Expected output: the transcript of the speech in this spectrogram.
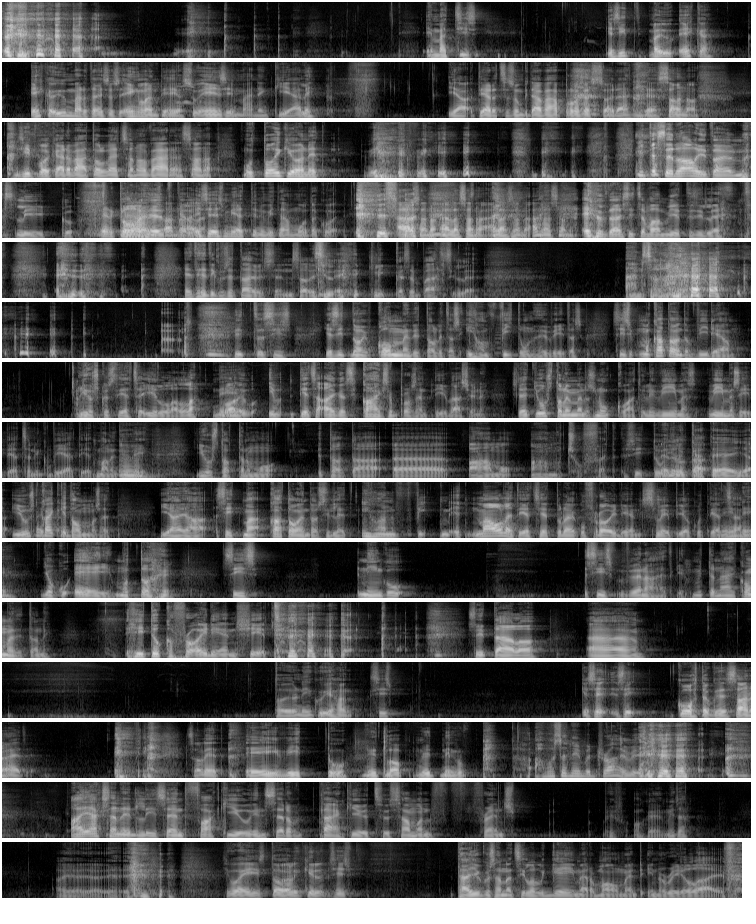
En mä siis... Ja sit mä y- ehkä, ehkä ymmärtäisin, jos englanti ei ole sun ensimmäinen kieli. Ja tiedät, että sun pitää vähän prosessoida, että mitä sanot. Niin sit voi käydä vähän tolleen, että sanoo väärän sana. Mutta toikin on, että Mitä se alitajunnas liikkuu? Tuolla hän sana. hetkellä. Ei se edes miettinyt mitään muuta kuin älä sano, älä sano, älä sano, älä sano. Ei, mutta sit se vaan mietti silleen, että, että, että heti kun se tajusi sen, se oli silleen, klikkasi sen päässä silleen, hän sanoi. Vittu siis, ja sitten noin kommentit oli taas ihan vitun hyviä tässä. Siis mä katsoin ton videon joskus, tiedätkö, illalla. Niin. Niin. Oli, tiedätkö, aikaisemmin 8 prosenttia väsynyt. Silleen, että just olin menossa nukkumaan, että yli viimeis, viimeisiä, tiedätkö, niin vietiin. Että mä olin yli Mm. just ottanut mun tota, äh, aamu, aamuchuffet. Sitten ilta, ja just kaikki. kaikki tommoset. Ja, ja sit mä katoin tosi silleen, että ihan vi- et mä oletin, että sieltä tulee joku Freudian slip, joku, tiedätkö, Niin, niin. joku ei, mutta toi, siis niinku, siis venä hetki, mitä näitä kommentit on, niin he took a Freudian shit. Sitten täällä on, ää, Toi on niinku ihan, siis... Ja se, se kohta, kun se sanoi, että se oli, että ei vittu, nyt, lop, nyt niinku, I wasn't even driving. I accidentally sent fuck you instead of thank you to someone French. Okei, okay, mitä? Ai, ai, ai, ai. joo ei, toi oli kyllä, siis, Tää joku sanoi, että sillä oli gamer moment in real life.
